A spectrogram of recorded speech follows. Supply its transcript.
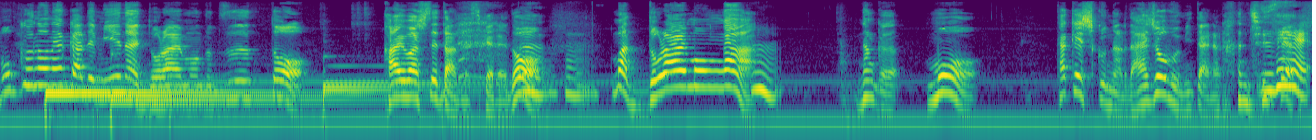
僕の中で見えないドラえもんとずっと会話してたんですけれど、うん。うん。まあドラえもんが、うん。なんかもうたけし君なら大丈夫みたいな感じでで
